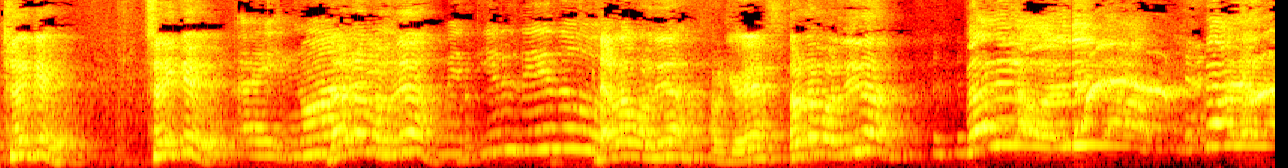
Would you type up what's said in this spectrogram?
Take it. Ay, no. Dale la mordida. Metí el dedo. Dale la mordida, porque veas. Dale la mordida. Dale la mordida. Dale la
